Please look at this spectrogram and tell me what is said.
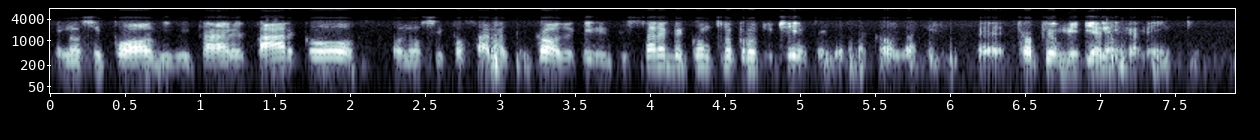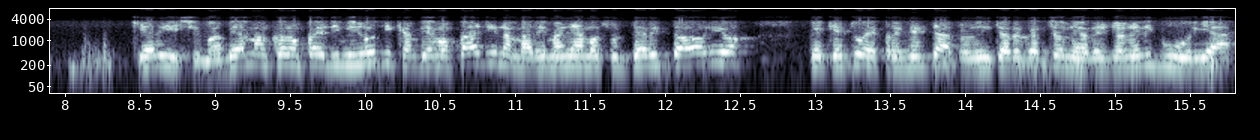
e non si può visitare il parco o non si può fare altre cose. Quindi sarebbe controproducente questa cosa eh, proprio mediaticamente. Chiarissimo, abbiamo ancora un paio di minuti, cambiamo pagina ma rimaniamo sul territorio perché tu hai presentato un'interrogazione alla Regione Liguria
